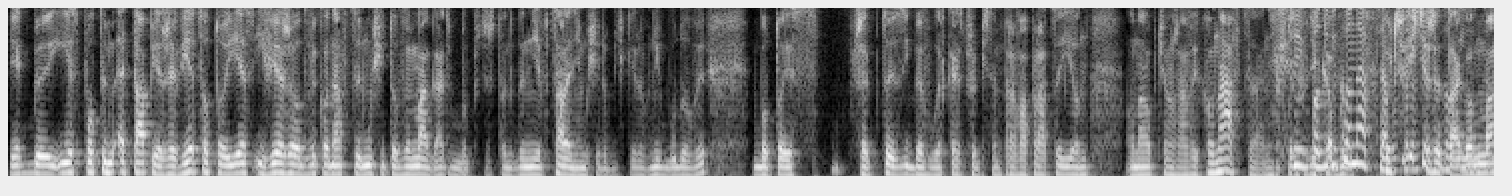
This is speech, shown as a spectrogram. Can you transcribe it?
jakby jest po tym etapie, że wie co to jest i wie, że od wykonawcy musi to wymagać, bo przecież to nie, wcale nie musi robić kierownik budowy, bo to jest, to jest IBWRK, jest przepisem prawa pracy i on, ona obciąża wykonawcę, a nie Czyli podwykonawca. Oczywiście, że tak, on ma,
